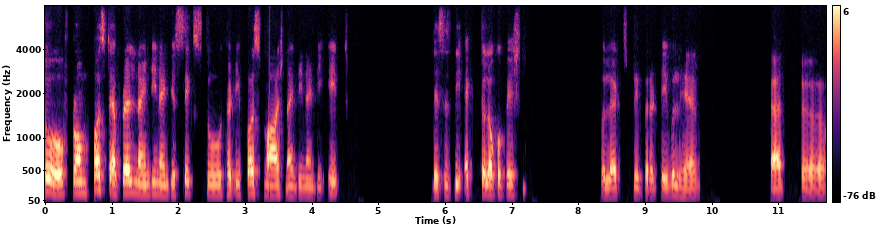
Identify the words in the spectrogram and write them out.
So from 1st April 1996 to 31st March 1998, this is the actual occupation. So let's prepare a table here that uh,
